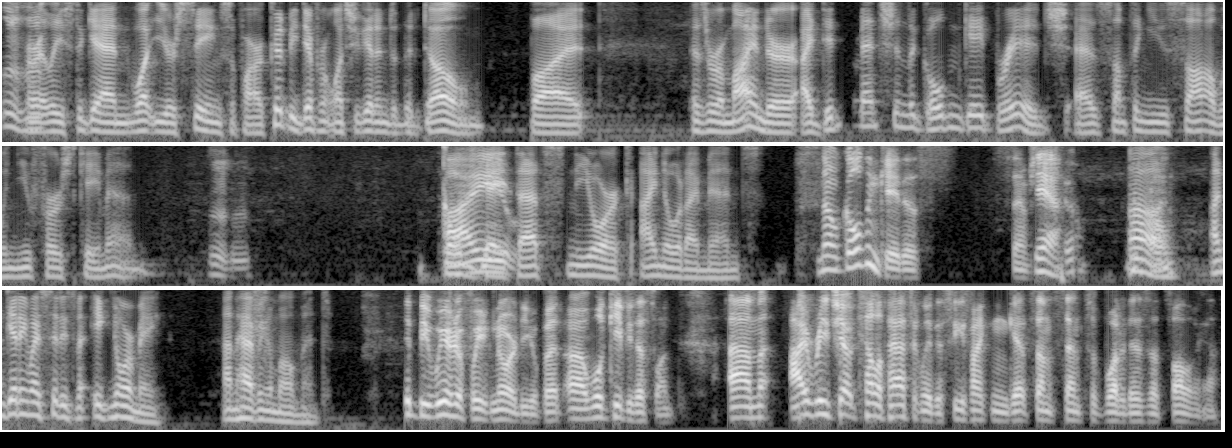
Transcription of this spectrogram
Mhm. Or at least, again, what you're seeing so far. It could be different once you get into the dome. But as a reminder, I did mention the Golden Gate Bridge as something you saw when you first came in. Mhm. Golden I- Gate, that's New York. I know what I meant. No, Golden Gate is San Yeah. Francisco. Oh, Fine. I'm getting my cities. Ignore me. I'm having a moment. It'd be weird if we ignored you, but uh, we'll give you this one. Um, I reach out telepathically to see if I can get some sense of what it is that's following us.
